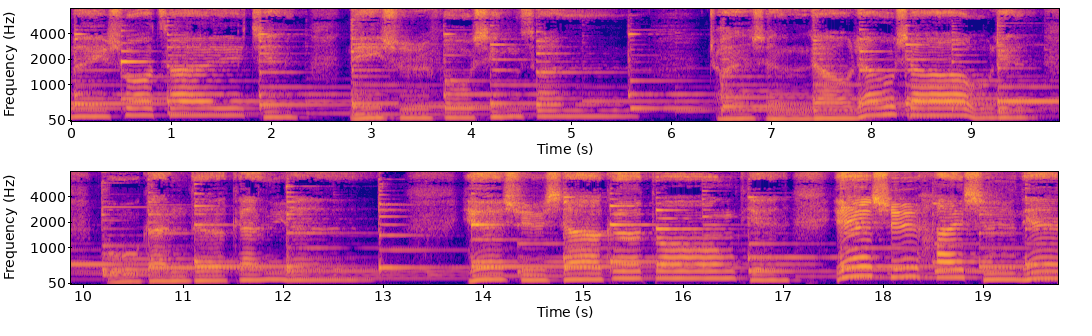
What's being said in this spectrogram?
没说再见，你是否心酸？个冬天，也许还是年，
